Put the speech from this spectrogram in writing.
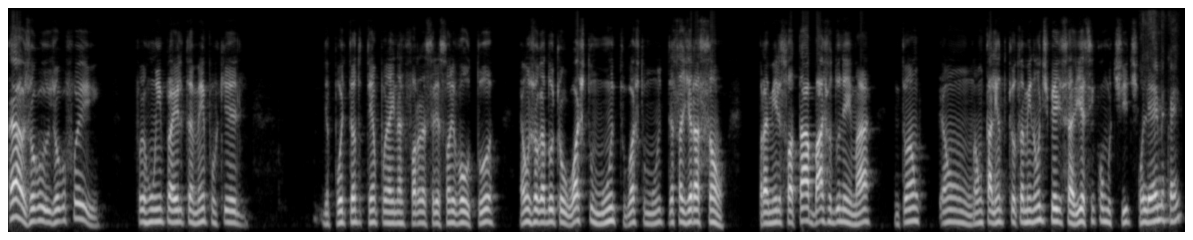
É, o jogo, o jogo foi foi ruim para ele também, porque depois de tanto tempo aí na, fora da seleção ele voltou. É um jogador que eu gosto muito, gosto muito dessa geração. Para mim ele só tá abaixo do Neymar, então é um, é um, é um talento que eu também não desperdiçaria, assim como o Tite. Polêmica, hein?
